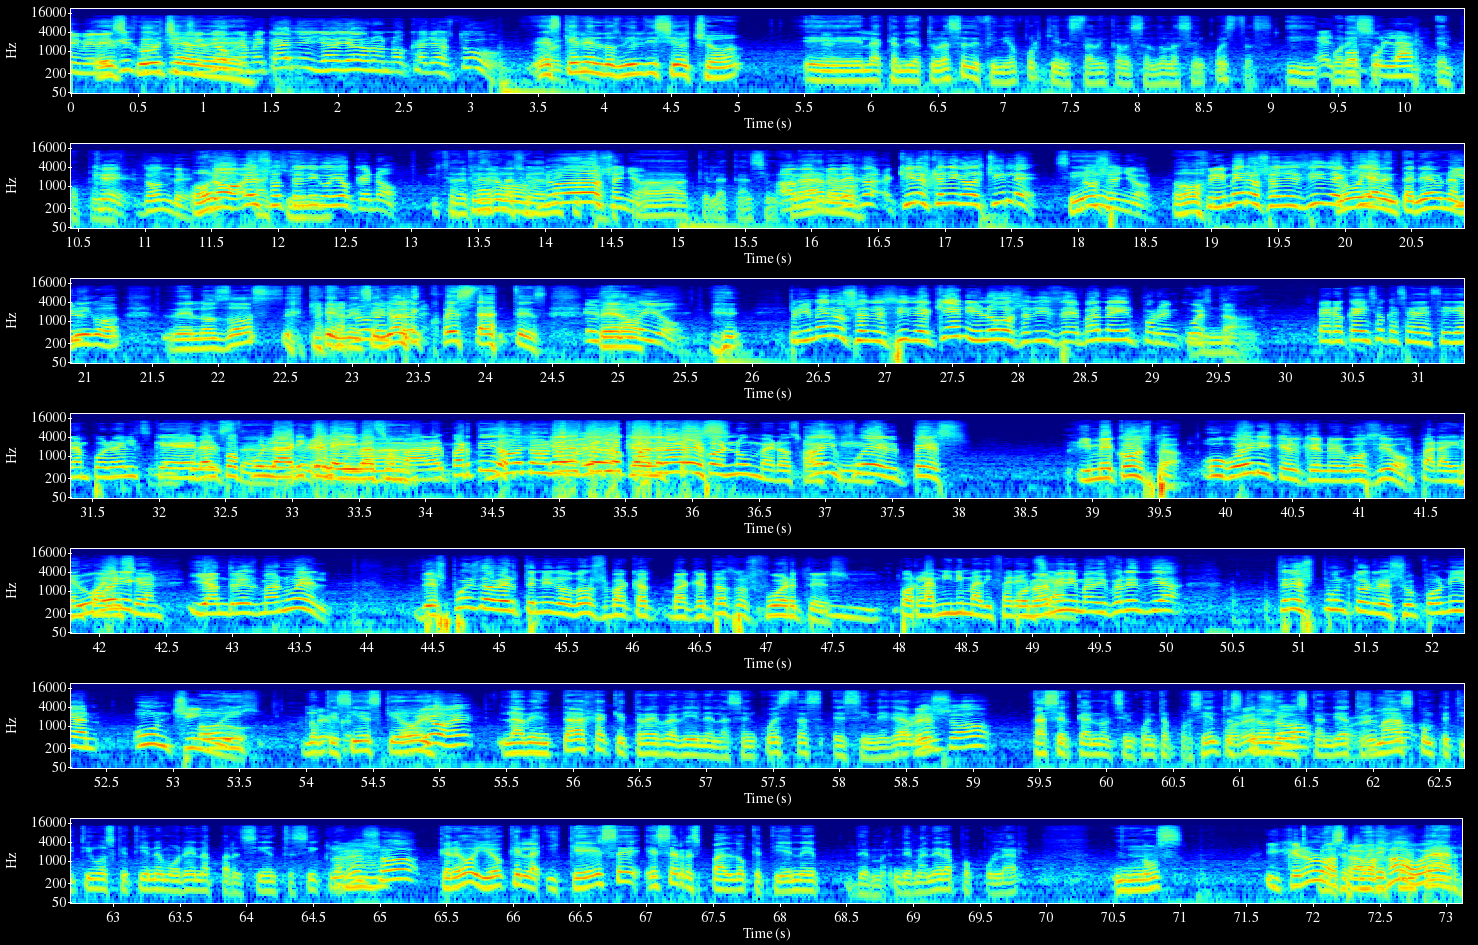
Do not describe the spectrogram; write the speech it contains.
y me dijiste que Escúchame. chingado que me calle, ya, ya ahora no callas tú. Es que en el 2018 eh, la candidatura se definió por quien estaba encabezando las encuestas. Y El por popular. Eso, el popular. ¿Qué? ¿Dónde? Hoy, no, eso aquí. te digo yo que no. Y se Ah, claro. la Ciudad de No, México. señor. Ah, que la canción. A ver. ¿me deja? ¿Quieres que diga al Chile? Sí. No, señor. Oh. Primero se decide No voy quién a ventanear a un y- amigo de los dos que me No, enseñó la encuesta antes. Estuve Pero yo. Primero se decide quién y luego se dice van a ir por encuesta. No. Pero ¿qué hizo que se decidieran por él? Que era el popular y que le iba a sumar al partido. No, no, ya no, después era lo cuadraron PES. con números. Ahí fue el pez. Y me consta, Hugo Eric el que negoció. Para ir Y en Hugo coalición. Eric y Andrés Manuel. Después de haber tenido dos vaca- baquetazos fuertes, Mm, Por la mínima diferencia. por la mínima diferencia, tres puntos le suponían un chingo. Hoy, lo que sí es que hoy veo, ¿eh? la ventaja que trae Rabín en las encuestas es innegable. Por eso, Está cercano al 50%, es Por creo de eso, los candidatos por más eso. competitivos que tiene Morena para el siguiente ciclo. por eso, Creo yo que la y que ese ese respaldo que tiene de, de manera popular nos y que no lo no ha se puede trabajado, comprar. ¿eh?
